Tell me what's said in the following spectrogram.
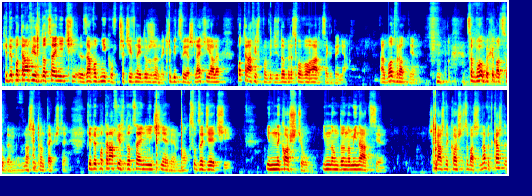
Kiedy potrafisz docenić zawodników przeciwnej drużyny, kibicujesz Lechi, ale potrafisz powiedzieć dobre słowo o Arce Gdynia. Albo odwrotnie, co byłoby chyba cudem w naszym kontekście. Kiedy potrafisz docenić, nie wiem, no, cudze dzieci, inny kościół, inną denominację. Że każdy kościół, zobaczcie, nawet każdy,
